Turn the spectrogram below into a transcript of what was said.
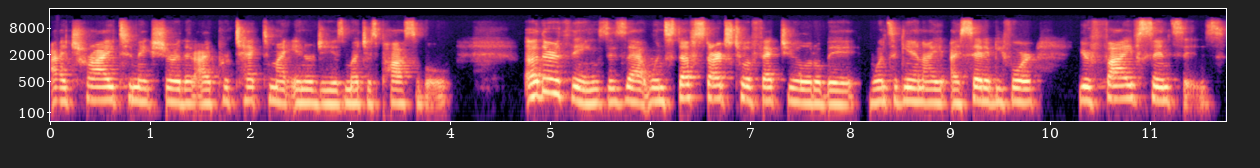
I try to make sure that I protect my energy as much as possible other things is that when stuff starts to affect you a little bit, once again, I, I said it before, your five senses.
